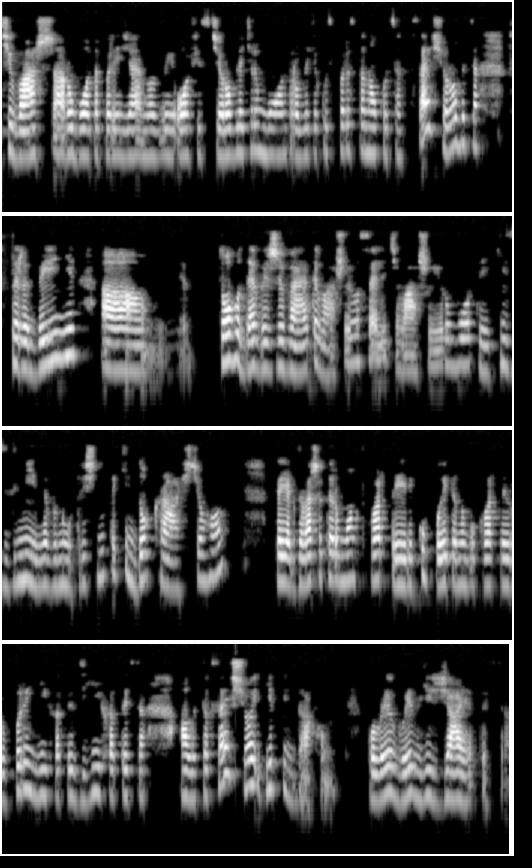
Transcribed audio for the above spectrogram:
чи ваша робота переїжджає в новий офіс, чи роблять ремонт, роблять якусь перестановку. Це все, що робиться всередині а, того, де ви живете, вашої оселі чи вашої роботи, якісь зміни внутрішні, такі до кращого. Це як завершити ремонт в квартирі, купити нову квартиру, переїхати, з'їхатися. Але це все, що є під дахом. Коли ви з'їжджаєтеся,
